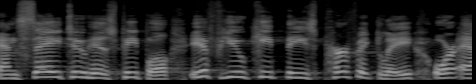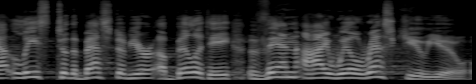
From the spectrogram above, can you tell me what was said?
and say to his people, If you keep these perfectly, or at least to the best of your ability, then I will rescue you.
